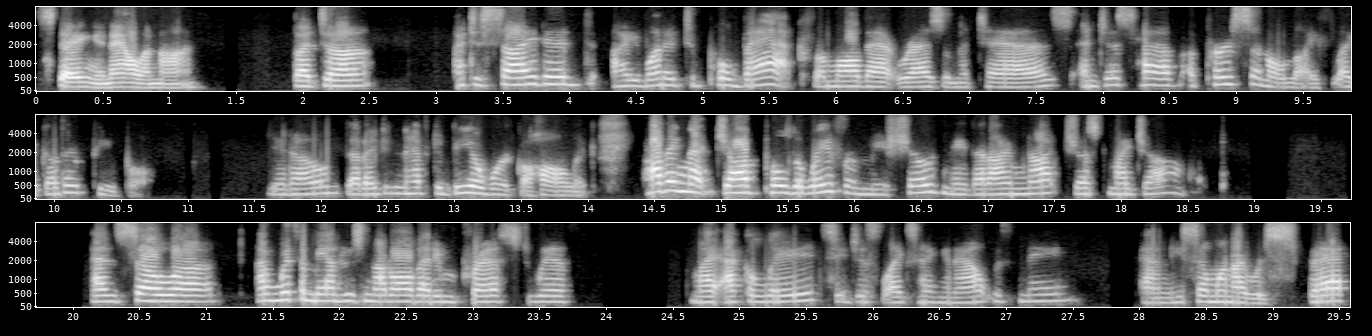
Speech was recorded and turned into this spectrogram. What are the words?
staying in Al Anon. But uh, I decided I wanted to pull back from all that razzmatazz and just have a personal life like other people. You know, that I didn't have to be a workaholic. Having that job pulled away from me showed me that I'm not just my job. And so uh, I'm with a man who's not all that impressed with my accolades. He just likes hanging out with me. And he's someone I respect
